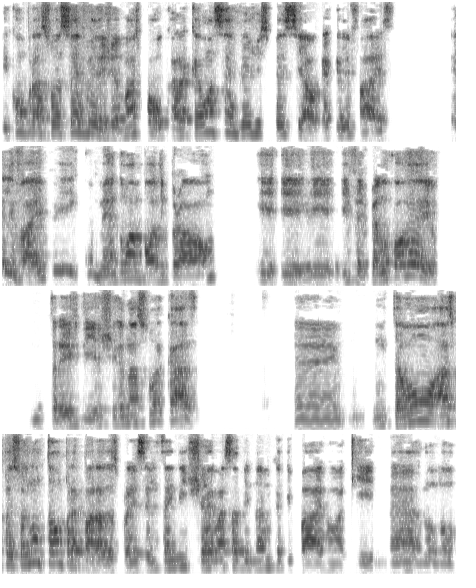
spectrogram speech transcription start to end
e comprar sua cerveja. Mas, pô, o cara quer uma cerveja especial. O que é que ele faz? Ele vai e comendo uma Body Brown e, e, e, e vem pelo correio. Em três dias chega na sua casa. É, então, as pessoas não estão preparadas para isso, eles ainda enxergam essa dinâmica de bairro aqui. Né? No, no,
